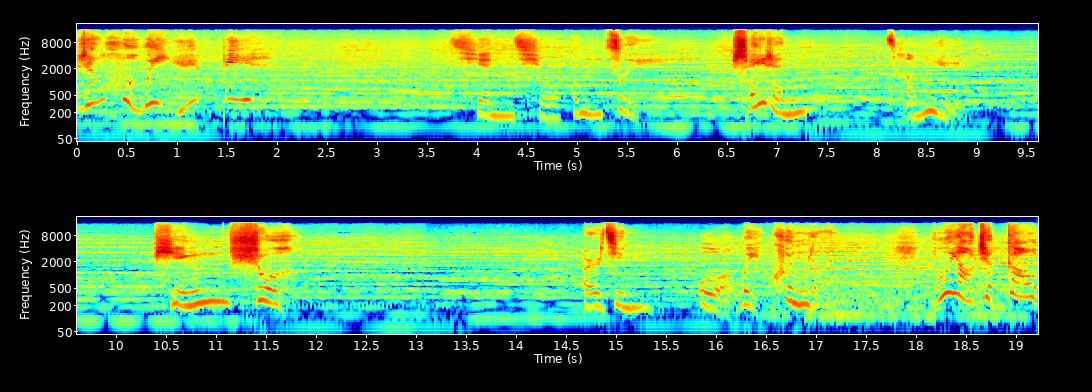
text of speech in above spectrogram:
人或为鱼鳖。千秋功罪，谁人曾与评说？而今我为昆仑，不要这高，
